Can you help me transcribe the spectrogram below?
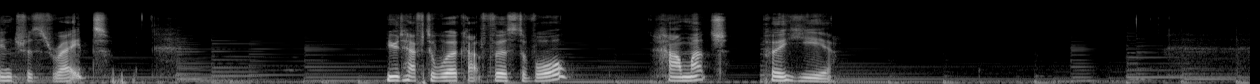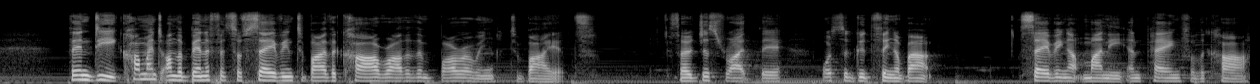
interest rate, you'd have to work out first of all how much per year. Then D, comment on the benefits of saving to buy the car rather than borrowing to buy it. So just right there, what's the good thing about saving up money and paying for the car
